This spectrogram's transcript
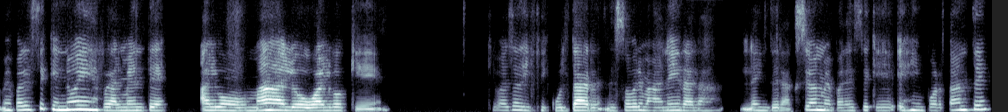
me parece que no es realmente algo malo o algo que, que vaya a dificultar de sobremanera la, la interacción. Me parece que es importante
